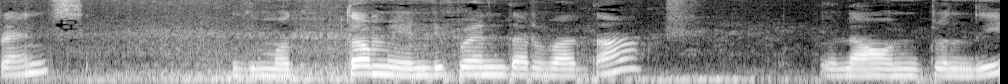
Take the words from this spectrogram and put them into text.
ఫ్రెండ్స్ ఇది మొత్తం ఎండిపోయిన తర్వాత ఇలా ఉంటుంది.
